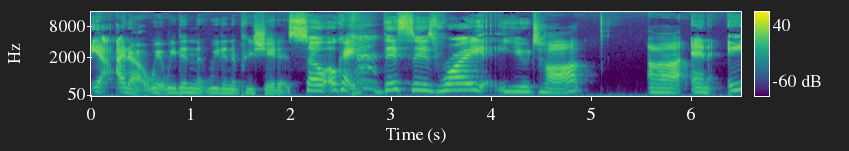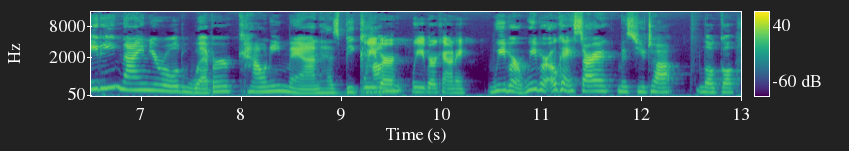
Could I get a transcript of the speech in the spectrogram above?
Yeah, I know. We, we didn't we didn't appreciate it. So okay, this is Roy, Utah. Uh, an 89 year old Weber County man has become Weber, Weber County. Weber, Weber. Okay, sorry, Miss Utah, local.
